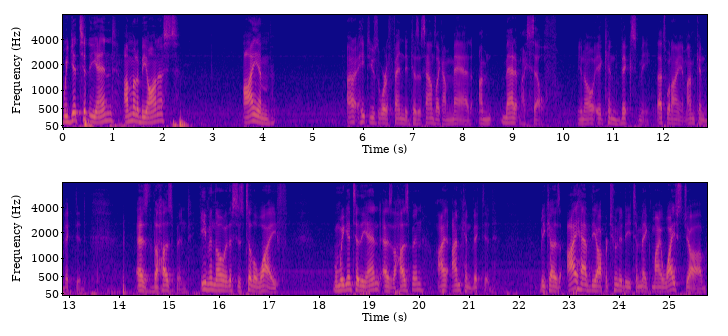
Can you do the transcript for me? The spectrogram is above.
we get to the end, I'm going to be honest. I am, I hate to use the word offended because it sounds like I'm mad. I'm mad at myself. You know, it convicts me. That's what I am. I'm convicted as the husband. Even though this is to the wife, when we get to the end, as the husband, I, I'm convicted because I have the opportunity to make my wife's job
